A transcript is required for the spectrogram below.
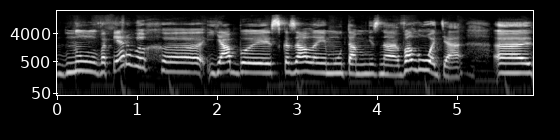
Ну, во-первых, э, я бы сказала ему там, не знаю, Володя, э,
